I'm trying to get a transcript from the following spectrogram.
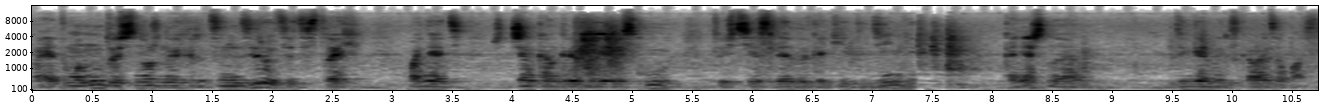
Поэтому, ну, то есть нужно их рационализировать, эти страхи, понять, чем конкретно я рискую. То есть, если это какие-то деньги, конечно, деньгами рисковать опасно.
